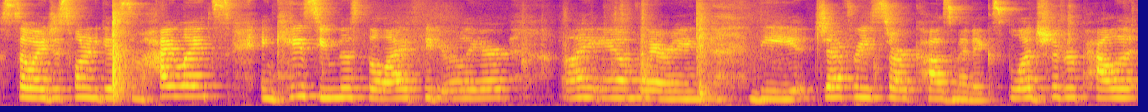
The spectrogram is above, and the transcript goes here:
so I just wanted to give some highlights in case you missed the live feed earlier. I am wearing the Jeffree Star Cosmetics Blood Sugar Palette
